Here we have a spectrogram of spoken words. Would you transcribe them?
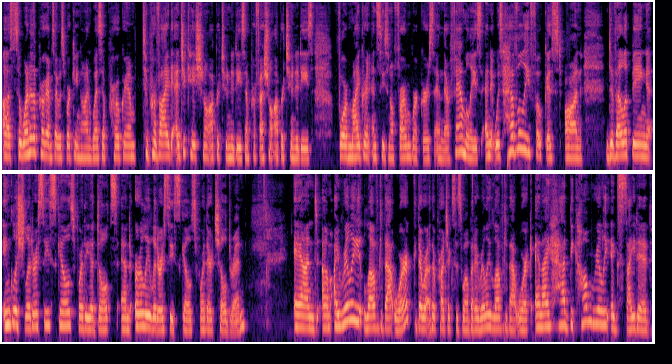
Uh, so, one of the programs I was working on was a program to provide educational opportunities and professional opportunities for migrant and seasonal farm workers and their families. And it was heavily focused on developing English literacy skills for the adults and early literacy skills for their children. And um, I really loved that work. There were other projects as well, but I really loved that work. And I had become really excited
